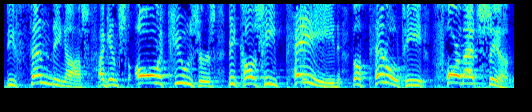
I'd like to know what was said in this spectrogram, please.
defending us against all accusers because he paid the penalty for that sin.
